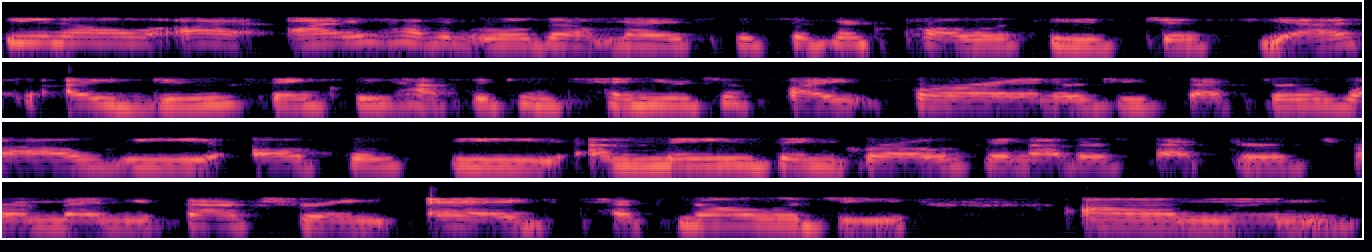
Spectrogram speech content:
You know, I, I haven't rolled out my specific policies just yet. I do think we have to continue to fight for our energy sector while we also see amazing growth in other sectors from manufacturing, ag, technology, um,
